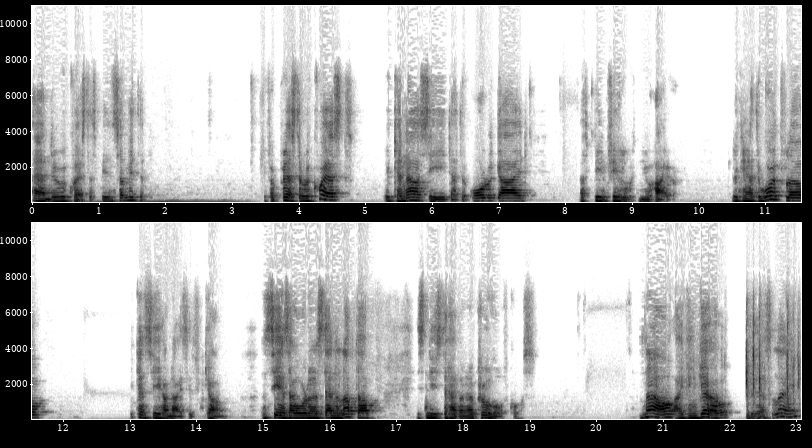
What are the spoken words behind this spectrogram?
and the request has been submitted. If I press the request, we can now see that the order guide has been filled with new hire. Looking at the workflow, you can see how nice it's gone. And since I ordered a standard laptop, it needs to have an approval, of course. Now I can go to the SLA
